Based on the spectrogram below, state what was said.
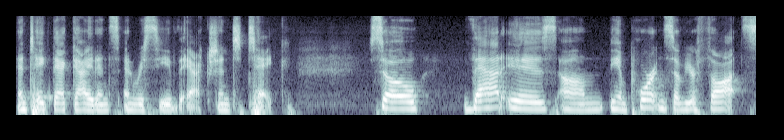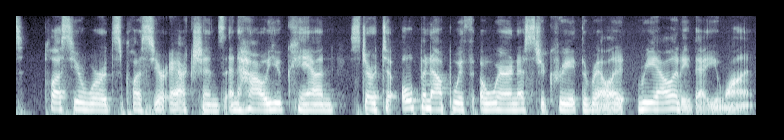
and take that guidance and receive the action to take. So that is um, the importance of your thoughts plus your words, plus your actions, and how you can start to open up with awareness to create the reality that you want.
